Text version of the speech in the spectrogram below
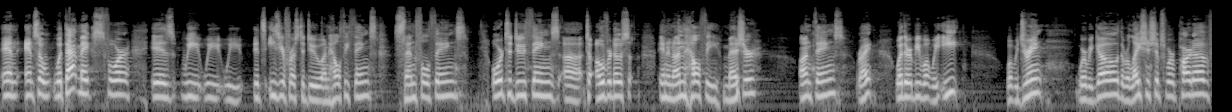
And, and so what that makes for is we, we, we, it's easier for us to do unhealthy things, sinful things, or to do things, uh, to overdose in an unhealthy measure on things, right? Whether it be what we eat, what we drink, where we go, the relationships we're part of,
